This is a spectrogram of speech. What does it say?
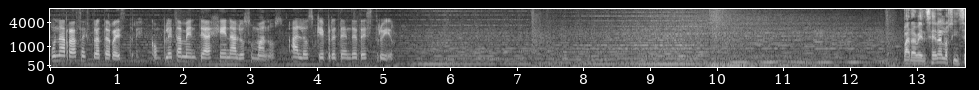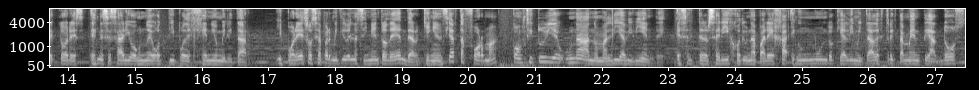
una raza extraterrestre, completamente ajena a los humanos, a los que pretende destruir. Para vencer a los insectores es necesario un nuevo tipo de genio militar, y por eso se ha permitido el nacimiento de Ender, quien en cierta forma constituye una anomalía viviente. Es el tercer hijo de una pareja en un mundo que ha limitado estrictamente a dos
